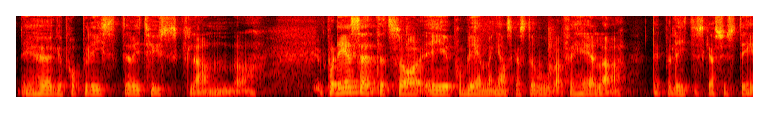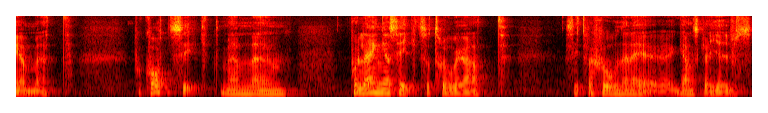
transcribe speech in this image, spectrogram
det är högerpopulister i Tyskland. Och på det sättet så är ju problemen ganska stora för hela det politiska systemet på kort sikt. Men eh, på längre sikt så tror jag att situationen är ganska ljus.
